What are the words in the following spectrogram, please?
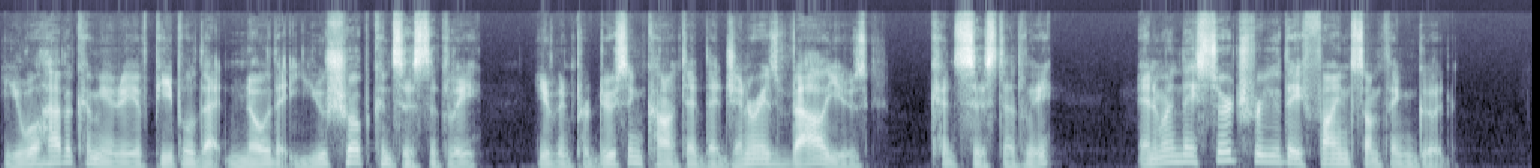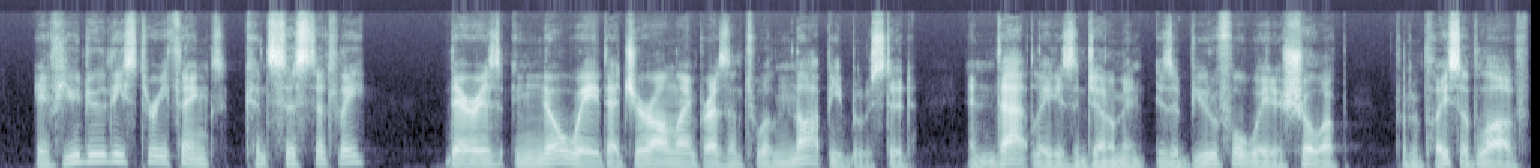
you will have a community of people that know that you show up consistently, you've been producing content that generates values consistently, and when they search for you, they find something good. If you do these three things consistently, there is no way that your online presence will not be boosted. And that, ladies and gentlemen, is a beautiful way to show up from a place of love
